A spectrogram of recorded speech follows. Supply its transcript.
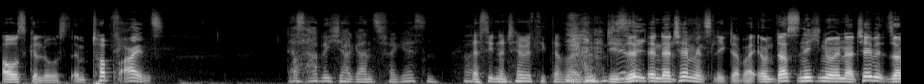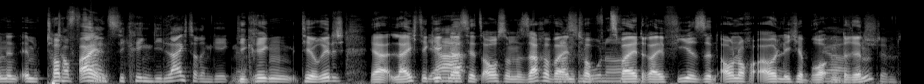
ausgelost. Im Top 1. Das habe ich ja ganz vergessen? Dass die in der Champions League dabei sind. Die Natürlich. sind in der Champions League dabei. Und das nicht nur in der Champions, sondern im Top, Top 1. 1, die kriegen die leichteren Gegner. Die kriegen theoretisch, ja, leichte Ja, Gegner ist jetzt auch so eine Sache, weil in Barcelona. Top 2, 3, 4 sind auch noch ordentliche Brocken ja, drin. Das stimmt.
